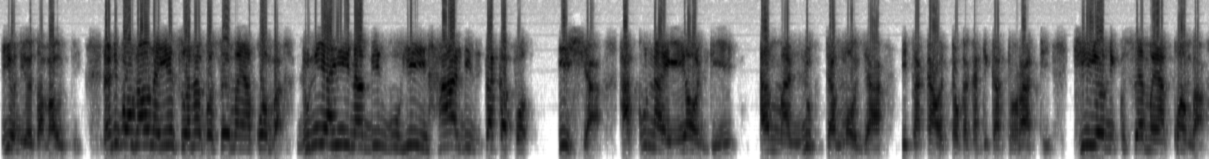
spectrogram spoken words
Hiyo ndiyo tofauti. Na ndipo unaona Yesu anaposema ya kwamba dunia hii na mbingu hii hadi zitakapoisha hakuna yodi ama nukta moja itakayotoka katika torati. Hiyo ni kusema ya kwamba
